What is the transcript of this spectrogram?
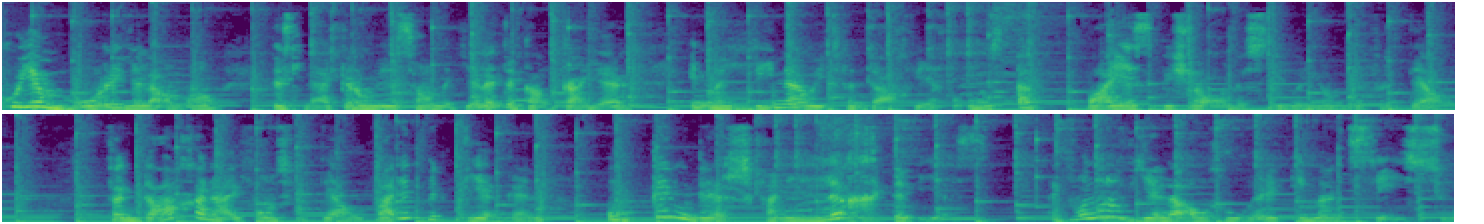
Goeiemôre julle almal. Dis lekker om weer saam met julle te kan kuier en Melina het vandag weer vir ons 'n baie spesiale storie om te vertel. Vandag gaan hy vir ons vertel wat dit beteken om kinders van die lig te wees. Ek wonder of julle al gehoor het iemand sê so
